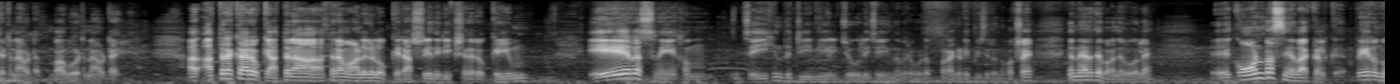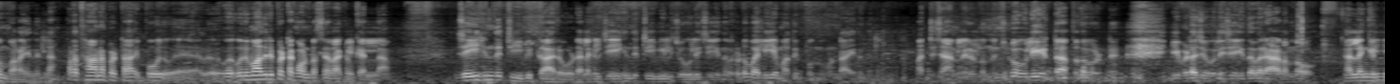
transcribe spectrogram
ചേട്ടനാവട്ടെ ബാബു ചേട്ടനാവട്ടെ അത്തരക്കാരൊക്കെ അത്തരം അത്തരം ആളുകളൊക്കെ രാഷ്ട്രീയ നിരീക്ഷകരൊക്കെയും ഏറെ സ്നേഹം ജയ് ഹിന്ദ് ടി വിയിൽ ജോലി ചെയ്യുന്നവരോട് പ്രകടിപ്പിച്ചിരുന്നു. പക്ഷേ ഞാൻ നേരത്തെ പറഞ്ഞ പോലെ കോൺഗ്രസ് നേതാക്കൾക്ക് പേരൊന്നും പറയുന്നില്ല. പ്രധാനപ്പെട്ട ഇപ്പോൾ ഒരുമാതിരിപ്പെട്ട കോൺഗ്രസ് നേതാക്കൾക്കെല്ലാം ജയ്ഹിന്ദ് ടി വിക്കാരോട് അല്ലെങ്കിൽ ജയ്ഹിന്ദ് ടി വിയിൽ ജോലി ചെയ്യുന്നവരോട് വലിയ മതിപ്പൊന്നും ഉണ്ടായിരുന്നില്ല. മറ്റ് ചാനലുകളിലൊന്നും ജോലി കിട്ടാത്തത് കൊണ്ട് ഇവിടെ ജോലി ചെയ്തവരാണെന്നോ അല്ലെങ്കിൽ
